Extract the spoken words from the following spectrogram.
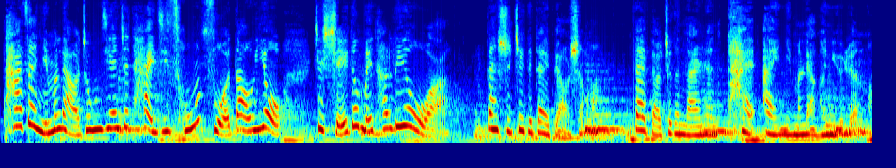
他在你们俩中间，这太极从左到右，这谁都没他溜啊！但是这个代表什么？代表这个男人太爱你们两个女人了。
